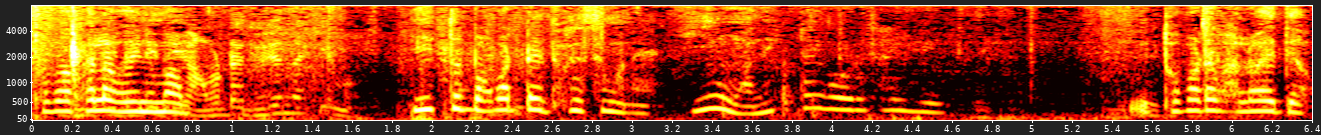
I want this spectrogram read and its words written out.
থোপা ফেলা হয়নি মা। এই তো বাবারটাই ধরেছে মানে কি অনেকটাই বড় থোপাটা ভালো হয় দাও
